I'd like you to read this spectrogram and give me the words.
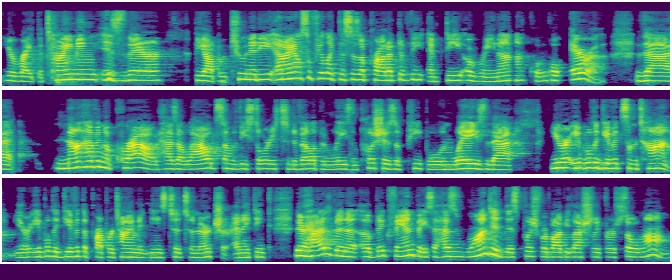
you're right. The timing is there, the opportunity, and I also feel like this is a product of the empty arena, quote unquote, era that not having a crowd has allowed some of these stories to develop in ways and pushes of people in ways that you're able to give it some time. You're able to give it the proper time it needs to, to nurture. And I think there has been a, a big fan base that has wanted this push for Bobby Lashley for so long.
